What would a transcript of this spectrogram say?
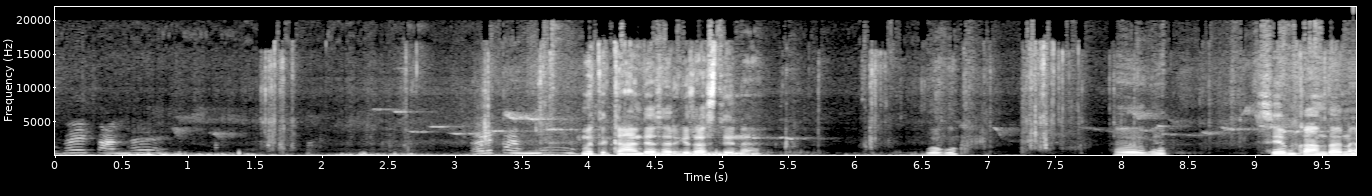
बघा, कांदा आहे. अरे कांदा. मग ते कांद्यासारखीच असते ना? बघू. हो का सेम कांदा ना.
